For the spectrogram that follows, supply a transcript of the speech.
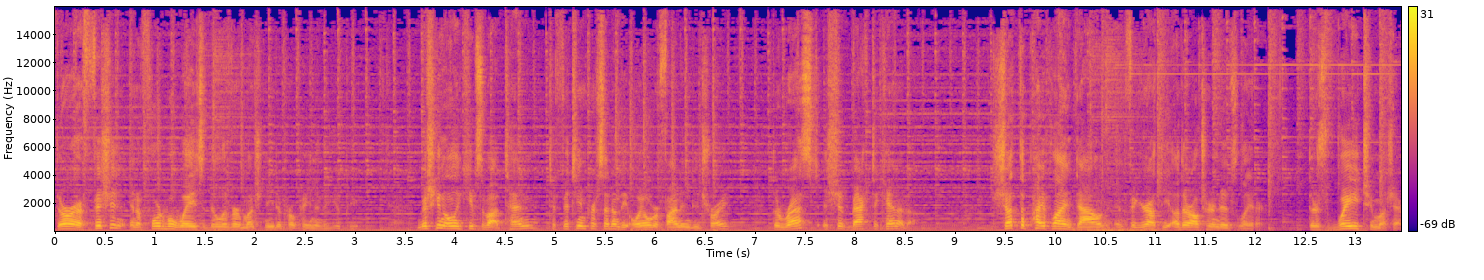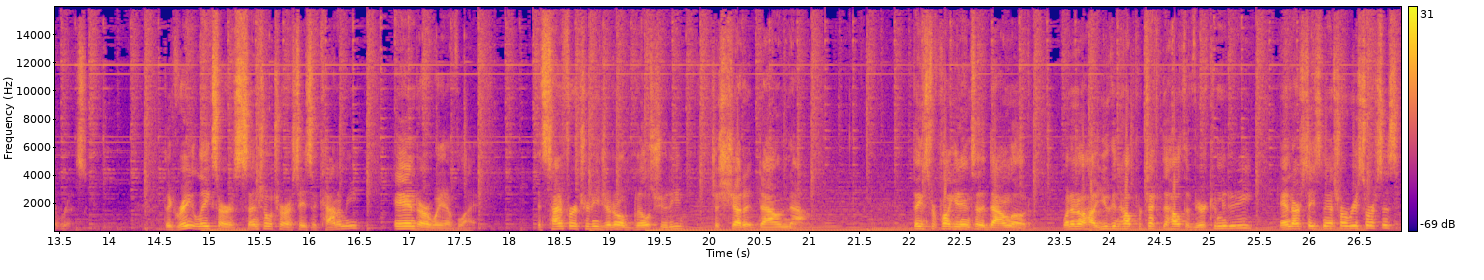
There are efficient and affordable ways to deliver much needed propane into UP. Michigan only keeps about 10 to 15% of the oil refined in Detroit. The rest is shipped back to Canada. Shut the pipeline down and figure out the other alternatives later. There's way too much at risk. The Great Lakes are essential to our state's economy and our way of life. It's time for Attorney General Bill Schuette to shut it down now. Thanks for plugging into the download. Want to know how you can help protect the health of your community and our state's natural resources?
